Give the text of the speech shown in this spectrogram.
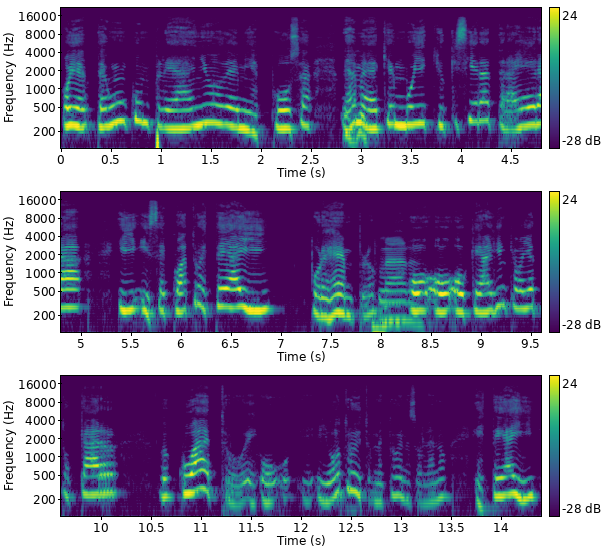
oye, tengo un cumpleaños de mi esposa, déjame ver quién voy, yo quisiera traer a, y, y C4 esté ahí, por ejemplo, Claro. o, o- o que alguien que vaya a tocar cuatro eh, o- y otros instrumentos venezolanos esté ahí,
